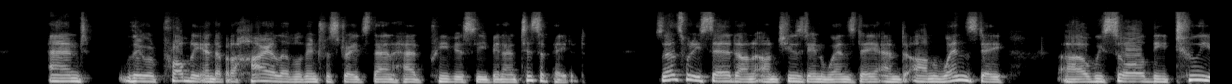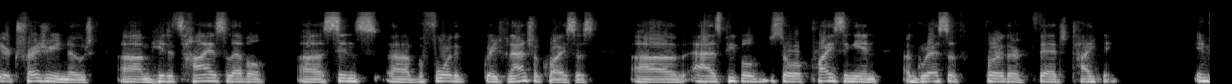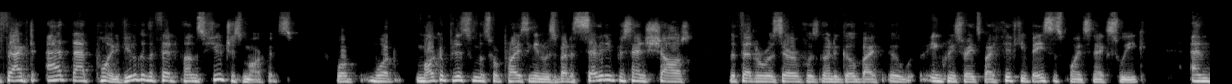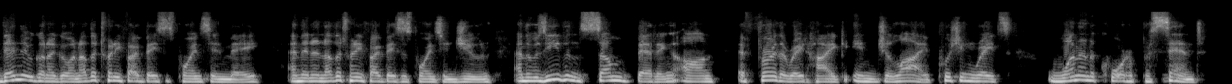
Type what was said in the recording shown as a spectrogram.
And they would probably end up at a higher level of interest rates than had previously been anticipated. So that's what he said on, on Tuesday and Wednesday. And on Wednesday, uh, we saw the two year Treasury note um, hit its highest level uh, since uh, before the great financial crisis, uh, as people started pricing in aggressive further Fed tightening. In fact, at that point, if you look at the Fed funds futures markets, what, what market participants were pricing in was about a 70% shot the Federal Reserve was going to go by uh, increase rates by 50 basis points next week. And then they were going to go another 25 basis points in May and then another 25 basis points in June. And there was even some betting on a further rate hike in July, pushing rates one and a quarter percent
